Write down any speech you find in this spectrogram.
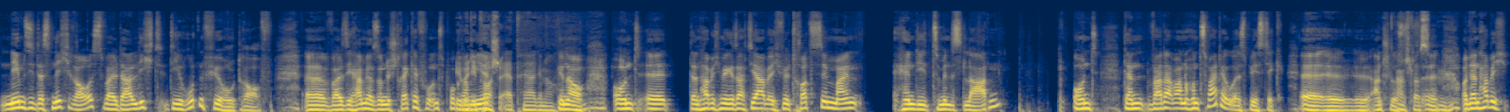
nehmen Sie das nicht raus, weil da liegt die Routenführung drauf. Äh, weil sie haben ja so eine Strecke für uns Über programmiert. die Porsche-App, ja, genau. Genau. Und äh, dann habe ich mir gesagt, ja, aber ich will trotzdem mein Handy zumindest laden. Und dann war da aber noch ein zweiter USB-Stick, äh, äh, Anschluss. Anschluss, Äh, mhm. Und dann habe ich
